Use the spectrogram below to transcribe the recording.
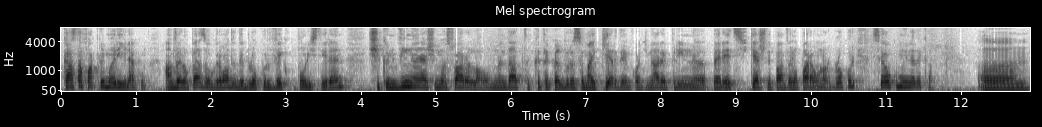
că asta fac primăriile acum, anvelopează o grămadă de blocuri vechi cu polistiren și când vine aia și măsoară la un moment dat câtă căldură să mai pierde în continuare prin uh, pereți, chiar și după anveloparea unor blocuri, se iau cu mâinile de cap. Um,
